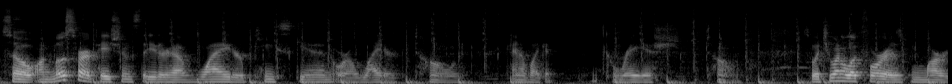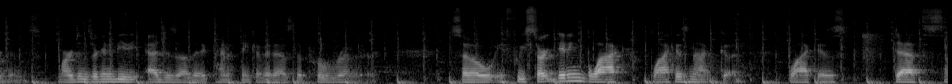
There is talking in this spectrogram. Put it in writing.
So on most of our patients, they either have white or pink skin or a lighter tone, kind of like a grayish tone. So what you wanna look for is margins. Margins are gonna be the edges of it, kind of think of it as the perimeter. So if we start getting black, black is not good. Black is death,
